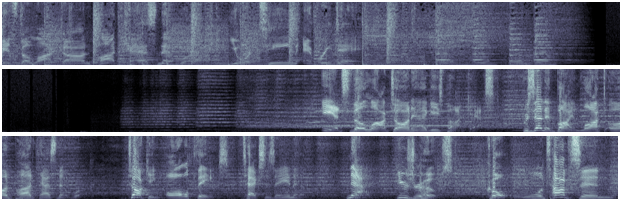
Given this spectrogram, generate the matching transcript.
It's the Locked On Podcast Network, your team every day. It's the Locked On Aggies podcast, presented by Locked On Podcast Network, talking all things Texas A&M. Now, here's your host, Cole Thompson.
